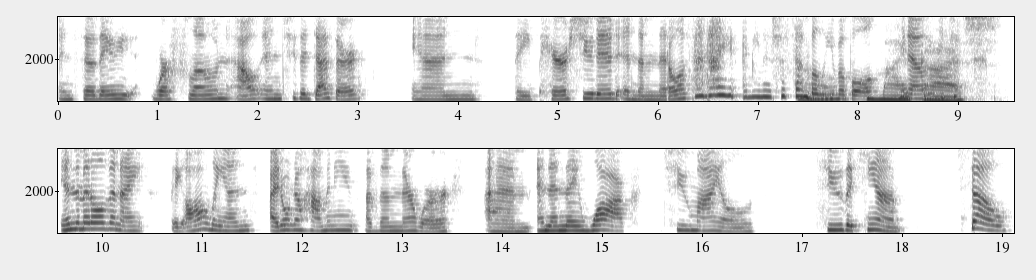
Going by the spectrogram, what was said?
and so they were flown out into the desert and they parachuted in the middle of the night. I mean, it's just unbelievable. Oh my you know, gosh. just in the middle of the night, they all land. I don't know how many of them there were. Um, and then they walk two miles to the camp. So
